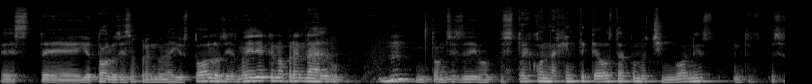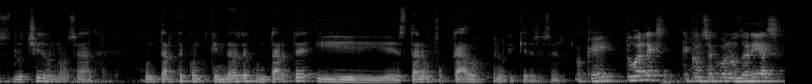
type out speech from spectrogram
Este, yo todos los días aprendo de ellos, todos los días. No hay día que no aprenda algo. Entonces digo, pues estoy con la gente que debo estar con los chingones. Entonces, pues eso es lo chido, ¿no? O sea, juntarte con quien debes de juntarte y estar enfocado en lo que quieres hacer. Ok. Tú, Alex, ¿qué consejo nos darías?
